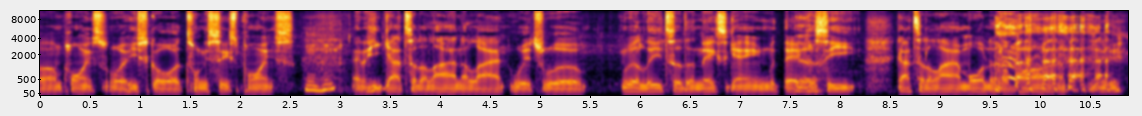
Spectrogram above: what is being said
um, points where he scored 26 points, mm-hmm. and he got to the line a lot, which will will lead to the next game with that because yeah. he got to the line more than LeBron.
